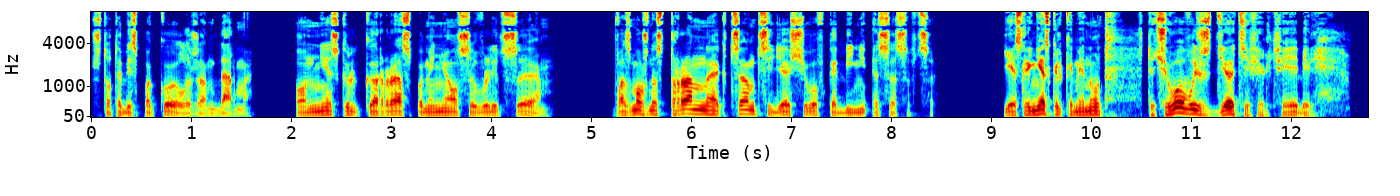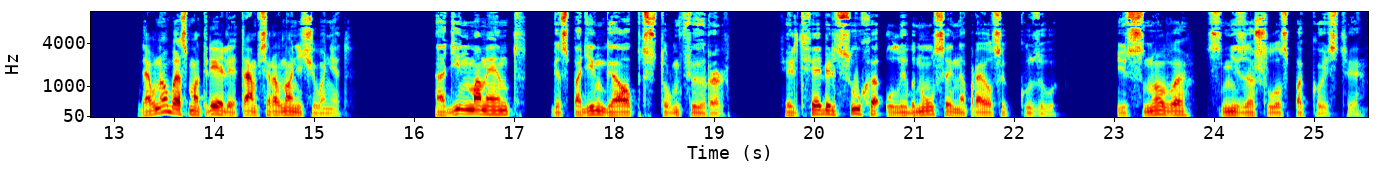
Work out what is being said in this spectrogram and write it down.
Что-то беспокоило жандарма. Он несколько раз поменялся в лице. Возможно, странный акцент сидящего в кабине эсэсовца. «Если несколько минут, то чего вы ждете, фельдфебель? Давно бы осмотрели, там все равно ничего нет». «Один момент, господин гауптштурмфюрер». Фельдфебель сухо улыбнулся и направился к кузову. И снова снизошло спокойствие.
